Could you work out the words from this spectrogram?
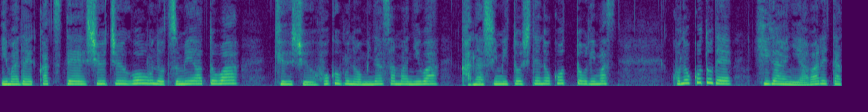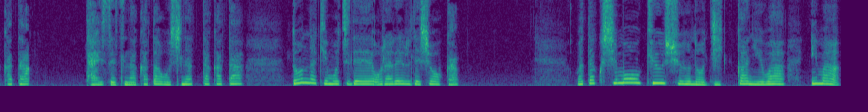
今でかつて集中豪雨の爪痕は九州北部の皆様には悲しみとして残っております。このことで被害に遭われた方、大切な方を失った方、どんな気持ちでおられるでしょうか？私も九州の実家には今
